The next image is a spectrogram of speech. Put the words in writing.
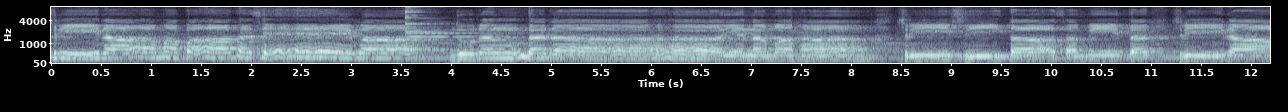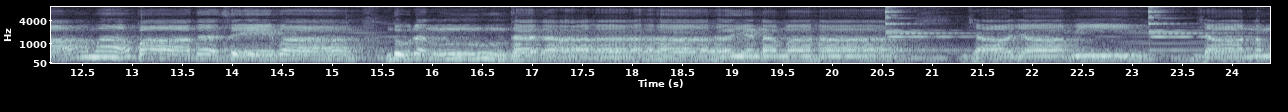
श्रीरामपादसेवा दुरन्दराय नमः श्रीसीतासमेत श्रीरामपादसेवा दुरन्धराय नमः। ध्यायामि ध्यानं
